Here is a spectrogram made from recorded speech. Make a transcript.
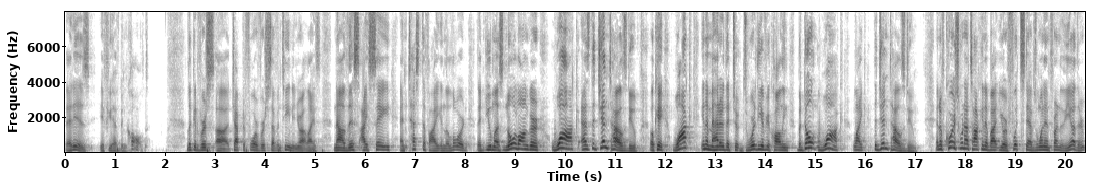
That is, if you have been called. Look at verse uh, chapter 4 verse 17 in your outlines. Now this I say and testify in the Lord that you must no longer walk as the Gentiles do. Okay, walk in a manner that's worthy of your calling, but don't walk like the Gentiles do. And of course, we're not talking about your footsteps one in front of the other,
